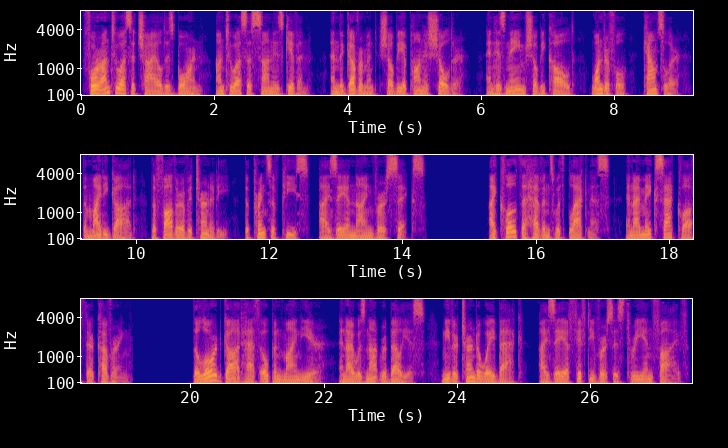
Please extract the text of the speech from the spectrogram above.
For unto us a child is born, unto us a son is given, and the government shall be upon his shoulder, and his name shall be called, Wonderful, Counselor, the Mighty God, the Father of Eternity, the Prince of Peace, Isaiah 9 verse 6. I clothe the heavens with blackness, and I make sackcloth their covering. The Lord God hath opened mine ear, and I was not rebellious, neither turned away back, Isaiah 50 verses 3 and 5.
